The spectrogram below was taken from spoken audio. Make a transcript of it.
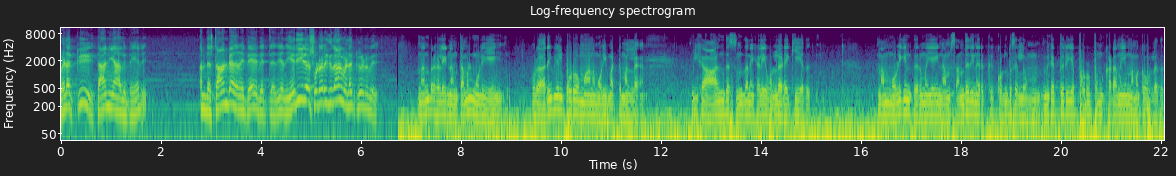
விளக்கு தானியாக பெயர். அந்த ஸ்டாண்டு அதனை பெயர் பெற்றது. அந்த எரியிற சுடருக்கு தான் விளக்குன்னு பேர் நண்பர்களே நம் தமிழ் மொழியை ஒரு அறிவியல் பூர்வமான மொழி மட்டுமல்ல மிக ஆழ்ந்த சிந்தனைகளை உள்ளடக்கியது. நம் மொழியின் பெருமையை நம் சந்ததியினருக்கு கொண்டு செல்லும் மிகப்பெரிய பொறுப்பும் கடமையும் நமக்கு உள்ளது.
